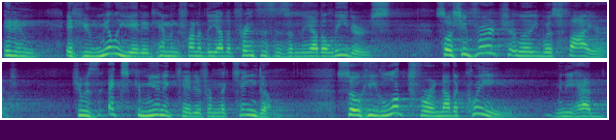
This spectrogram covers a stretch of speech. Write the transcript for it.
It, it humiliated him in front of the other princesses and the other leaders. So she virtually was fired. She was excommunicated from the kingdom. So he looked for another queen. And he had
